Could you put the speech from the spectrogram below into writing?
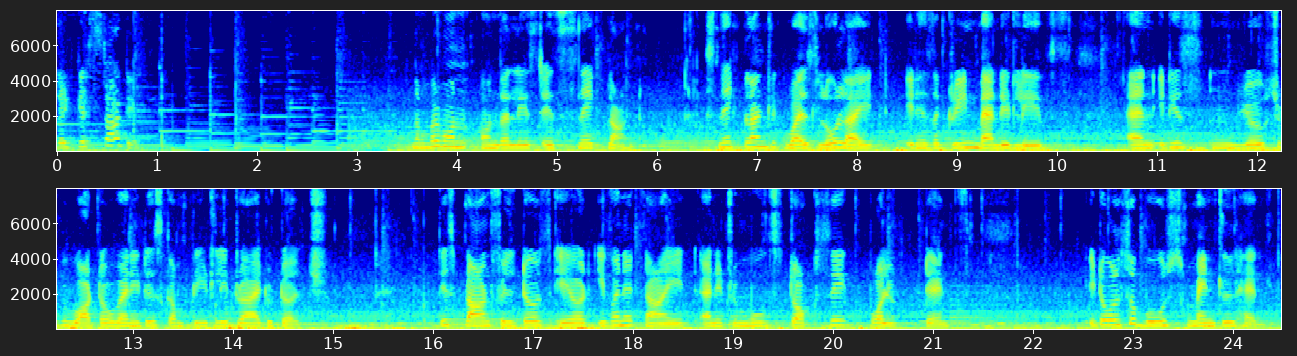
Let's get started. Number one on the list is snake plant. Snake plant requires low light. It has a green banded leaves and it is used to be water when it is completely dry to touch. This plant filters air even at night and it removes toxic pollutants. It also boosts mental health.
